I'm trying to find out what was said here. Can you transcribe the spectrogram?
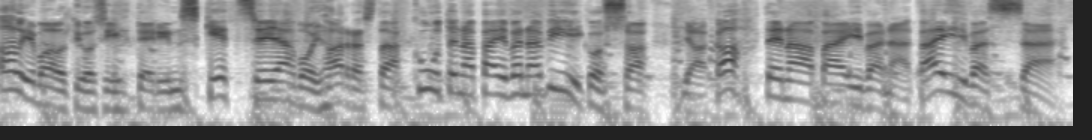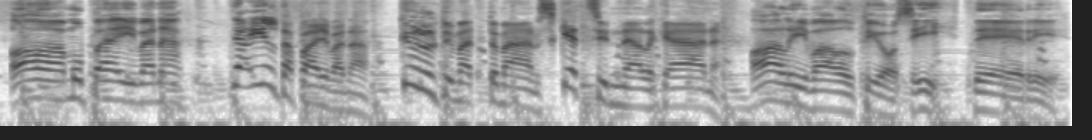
Alivaltiosihteerin sketsejä voi harrastaa kuutena päivänä viikossa ja kahtena päivänä päivässä. Aamupäivänä Ja iltapäivänä. Kyltymättömään sketsin nälkään alivaltiosihteeri.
